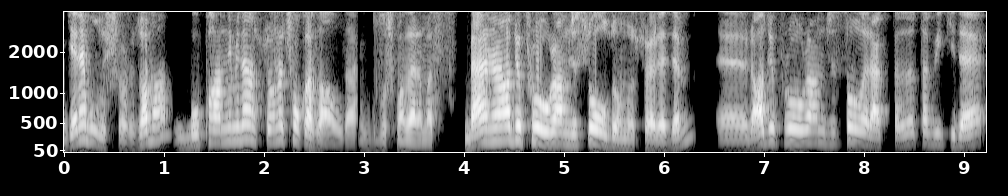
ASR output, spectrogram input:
Gene buluşuyoruz ama bu pandemiden sonra çok azaldı buluşmalarımız. Ben radyo programcısı olduğumu söyledim. E, radyo programcısı olarak da, da tabii ki de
